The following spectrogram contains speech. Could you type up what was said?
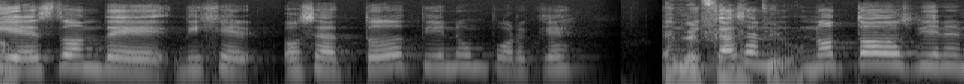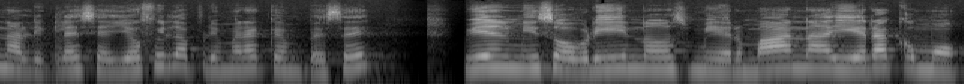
Y es donde dije, o sea, todo tiene un porqué. En mi casa no todos vienen a la iglesia. Yo fui la primera que empecé. Vienen mis sobrinos, mi hermana, y era como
